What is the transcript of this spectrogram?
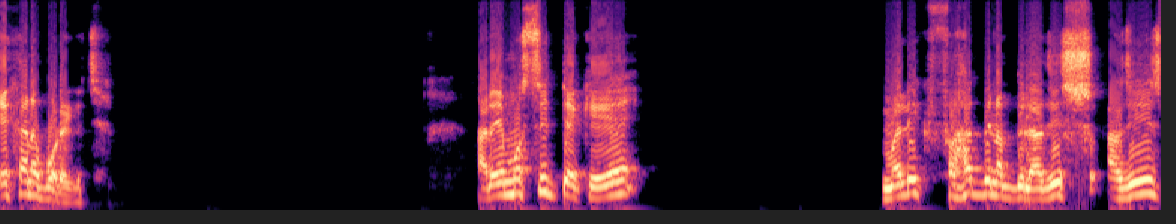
এখানে পড়ে গেছে। আর এই মসজিদটাকে মালিক ফাহাদ বিন আব্দুল আজিজ আজিজ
